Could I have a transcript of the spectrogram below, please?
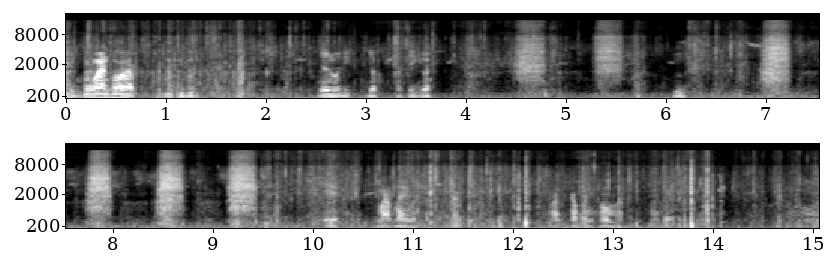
ถึงพวกว่านพ่อครับดูสิดูเดี๋ยวรู้ดิเดี๋ยวมาติงด้วยอืมเอ๊ะ มัดไม่หมดมัดครับมันข้ามามัดเลยอืม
